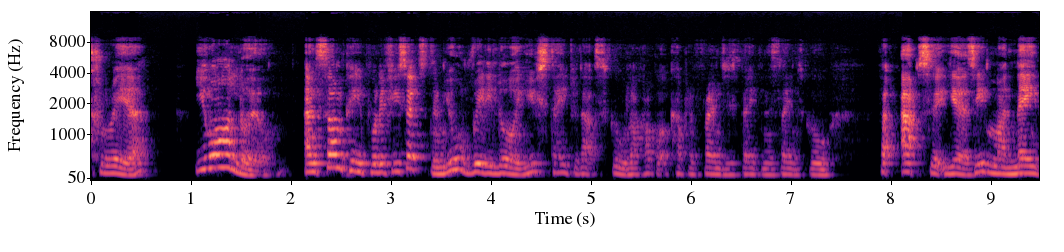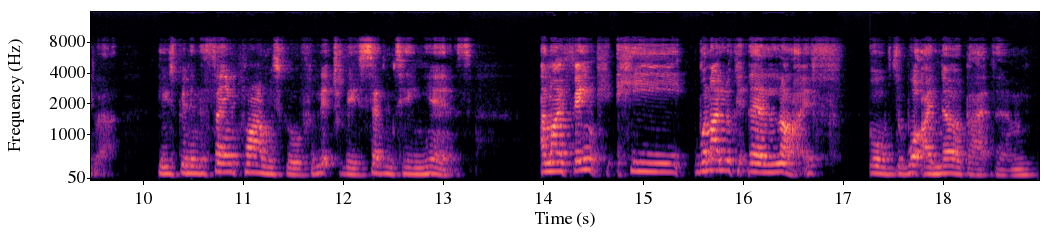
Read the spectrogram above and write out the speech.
career, you are loyal. And some people, if you said to them, you're really loyal, you stayed with that school. Like I've got a couple of friends who stayed in the same school for absolute years. Even my neighbour, who's been in the same primary school for literally 17 years. And I think he, when I look at their life, or the, what I know about them,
